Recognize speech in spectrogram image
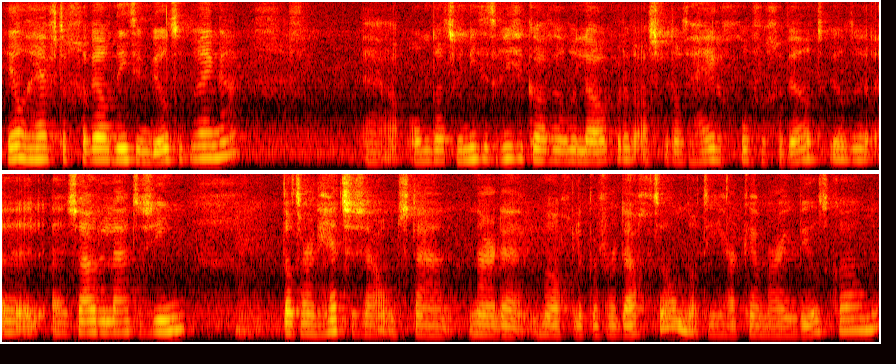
heel heftig geweld niet in beeld te brengen. Uh, omdat we niet het risico wilden lopen dat als we dat hele grove geweld wilden, uh, uh, zouden laten zien, dat er een hetze zou ontstaan naar de mogelijke verdachten, omdat die herkenbaar in beeld komen.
